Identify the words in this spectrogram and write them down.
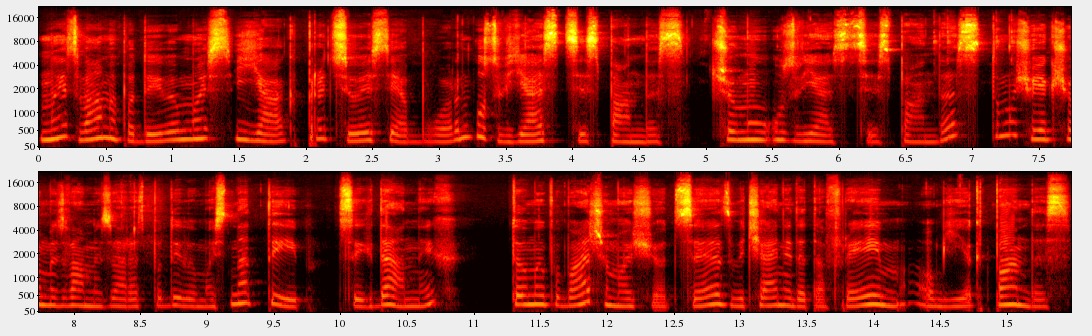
ми з вами подивимось, як працює Seaborn у зв'язці з Pandas. Чому у зв'язці з Pandas? Тому що якщо ми з вами зараз подивимось на тип цих даних, то ми побачимо, що це звичайний датафрейм об'єкт Pandas.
